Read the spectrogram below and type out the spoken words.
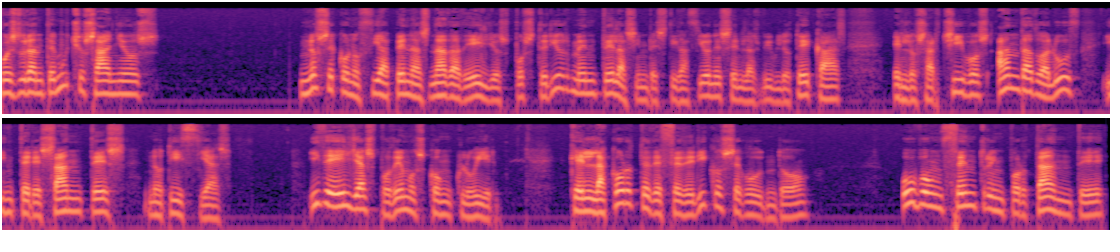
Pues durante muchos años no se conocía apenas nada de ellos. Posteriormente las investigaciones en las bibliotecas, en los archivos, han dado a luz interesantes noticias. Y de ellas podemos concluir que en la corte de Federico II hubo un centro importante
